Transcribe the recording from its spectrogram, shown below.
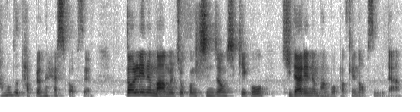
아무도 답변을 할 수가 없어요. 떨리는 마음을 조금 진정시키고 기다리는 방법밖에 없습니다.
